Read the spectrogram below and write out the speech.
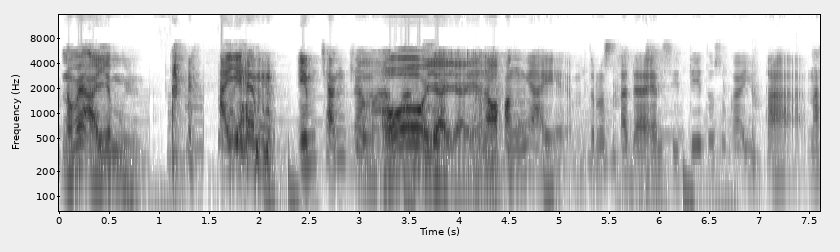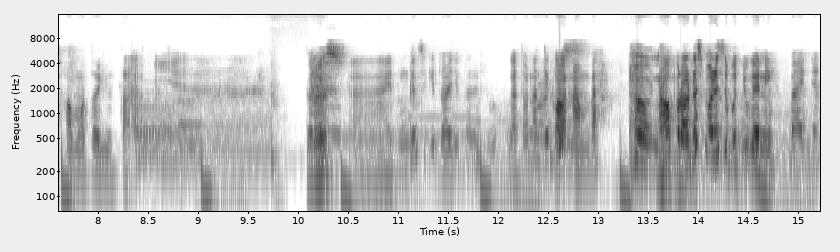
Namanya Ayam. ayam Im Changkyun Oh ya ya Ya, ya. nama panggungnya ayam terus ada NCT itu suka Yuta Nakamoto Yuta Terus Eh, itu mungkin segitu aja kali dulu nggak tahu nanti kalau nambah oh, oh nama. produce mau disebut juga nih banyak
